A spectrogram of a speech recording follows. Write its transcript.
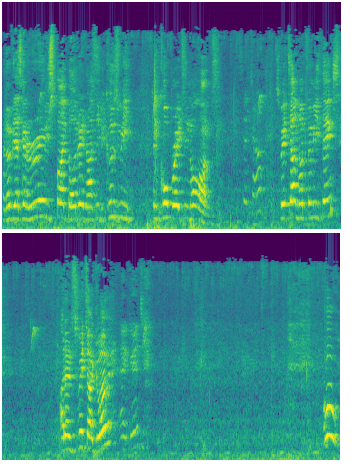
And hopefully that's going to really spike the heart rate nicely because we incorporating the arms. Switch out. Sweat out, not for me, thanks. I don't sweat, I glow. Oh, good. Woo!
